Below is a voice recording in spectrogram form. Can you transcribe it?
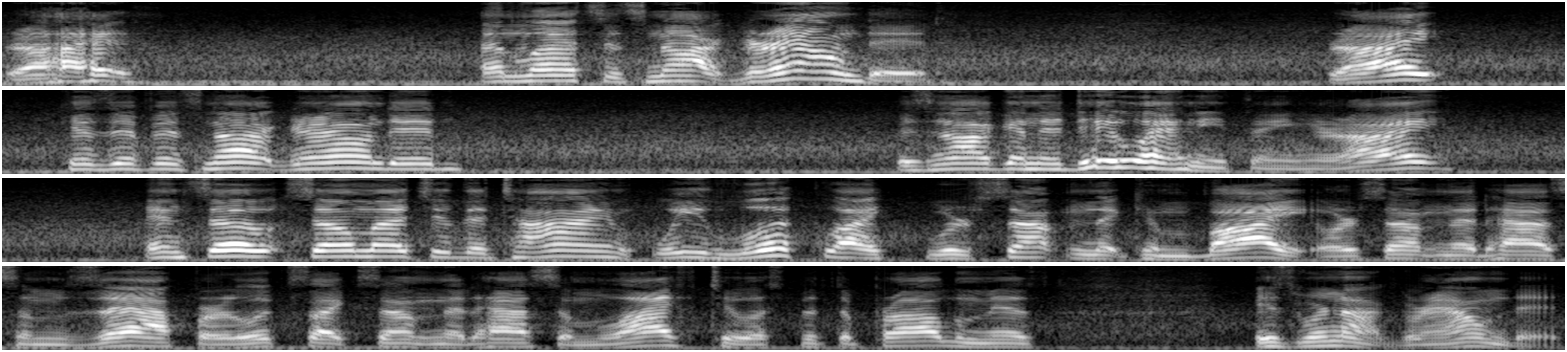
Right? Unless it's not grounded. Right? Because if it's not grounded, it's not going to do anything, right? And so, so much of the time, we look like we're something that can bite or something that has some zap or looks like something that has some life to us. But the problem is, is we're not grounded.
